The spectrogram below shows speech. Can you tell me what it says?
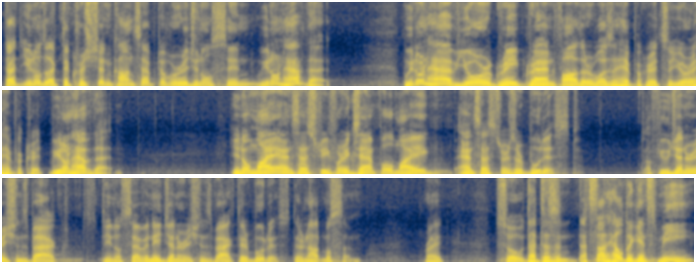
That, you know, like the Christian concept of original sin, we don't have that. We don't have your great grandfather was a hypocrite, so you're a hypocrite. We don't have that. You know, my ancestry, for example, my ancestors are Buddhist. A few generations back, you know, seven, eight generations back, they're Buddhist. They're not Muslim, right? So that doesn't, that's not held against me.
